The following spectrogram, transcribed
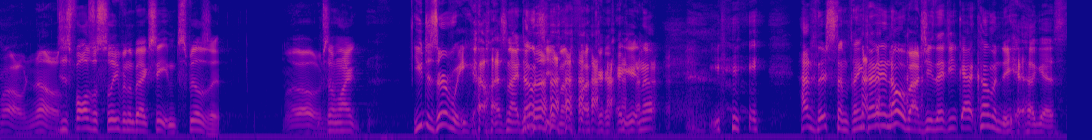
Oh no. Just falls asleep in the back seat and spills it. oh. So I'm like, you deserve what you got last night, don't you, motherfucker? you know. How, there's some things I didn't know about you that you got coming to you, I guess.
